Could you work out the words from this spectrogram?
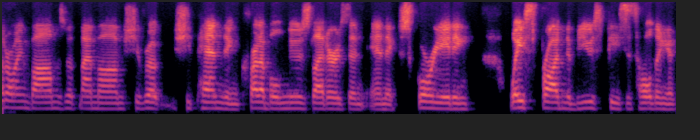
throwing bombs with my mom. She wrote, she penned incredible newsletters and, and excoriating waste, fraud, and abuse pieces, holding you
